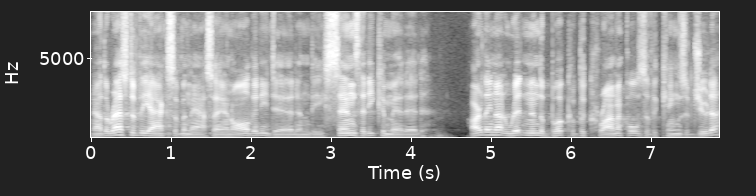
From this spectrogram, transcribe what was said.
Now, the rest of the acts of Manasseh and all that he did and the sins that he committed, are they not written in the book of the Chronicles of the kings of Judah?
